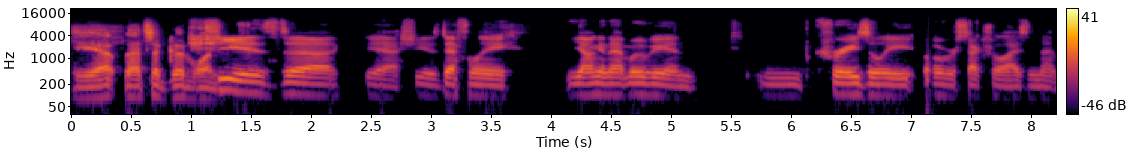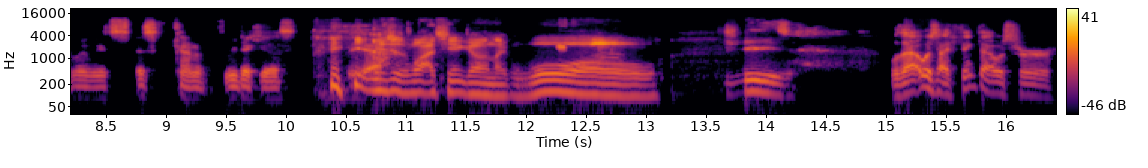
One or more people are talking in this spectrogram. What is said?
yep that's a good one. She is, uh, yeah, she is definitely young in that movie and crazily over sexualized in that movie. It's it's kind of ridiculous. you're Yeah. just watching it going like whoa Jeez. Well, that was I think that was her.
